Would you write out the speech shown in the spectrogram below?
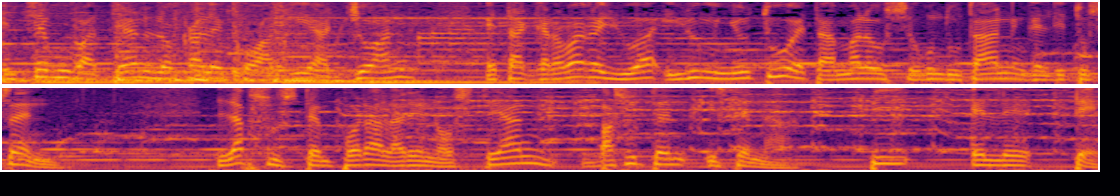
entzegu batean lokaleko argia joan eta grabagailua hiru minutu eta malau segundutan gelditu zen. Lapsus temporalaren ostean basuten izena, PLT.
